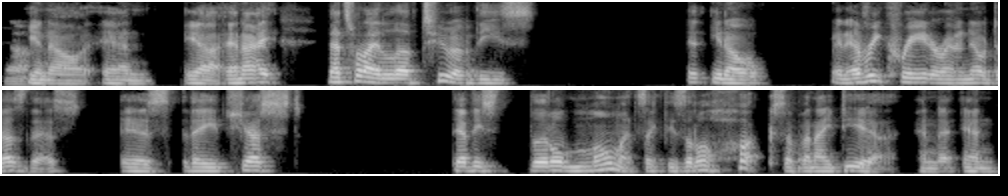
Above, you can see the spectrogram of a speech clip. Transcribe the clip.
yeah. you know, and yeah, and I that's what I love too of these. It, you know, and every creator I know does this is they just they have these little moments, like these little hooks of an idea, and and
